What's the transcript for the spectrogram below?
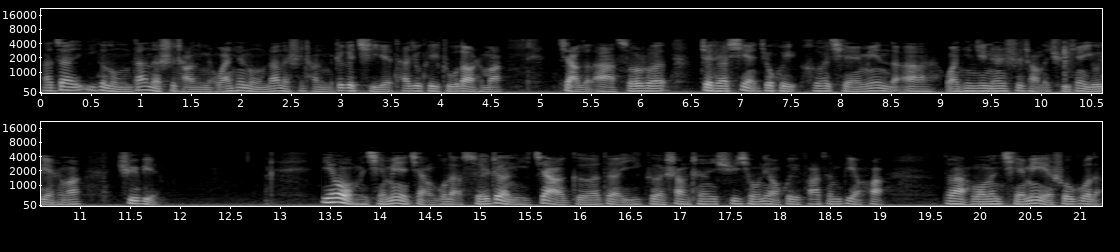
而在一个垄断的市场里面，完全垄断的市场里面，这个企业它就可以主导什么价格啊？所以说这条线就会和前面的啊完全竞争市场的曲线有点什么区别？因为我们前面也讲过了，随着你价格的一个上升，需求量会发生变化，对吧？我们前面也说过的，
